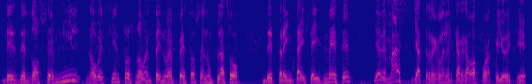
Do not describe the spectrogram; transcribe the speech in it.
desde 12,999 pesos en un plazo de 36 meses y además ya te regalan el cargador por aquello de que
